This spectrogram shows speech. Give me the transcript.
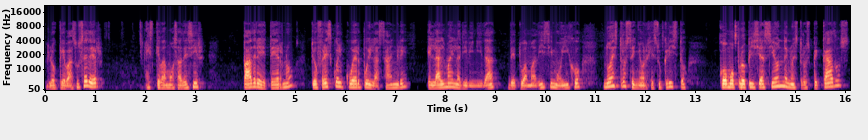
lo que va a suceder es que vamos a decir, Padre Eterno, te ofrezco el cuerpo y la sangre, el alma y la divinidad de tu amadísimo Hijo, nuestro Señor Jesucristo, como propiciación de nuestros pecados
